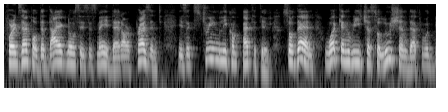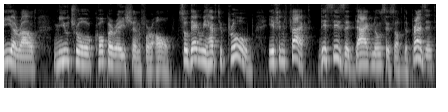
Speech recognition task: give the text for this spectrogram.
For example, the diagnosis is made that our present is extremely competitive. So then one can reach a solution that would be around mutual cooperation for all. So then we have to probe if in fact this is a diagnosis of the present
